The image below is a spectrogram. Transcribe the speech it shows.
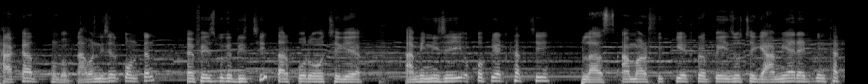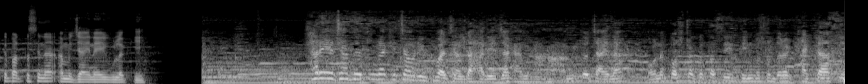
থাকা সম্ভব না। আমার নিজের কন্টেন্ট আমি ফেসবুকে দিচ্ছি, তারপরও হচ্ছে গিয়ে আমি নিজেই কপিরাইট খাচ্ছি প্লাস আমার ক্রিয়েট করা পেজ হচ্ছে গিয়ে আমি আর অ্যাডমিন থাকতে পারতেছি না, আমি জানি না এইগুলো কি। হারিয়ে যাবে, তোমরা কি চাও? রিফাই চ্যানেলটা হারিয়ে যাক। আমি আমি তো চাই না। অনেক কষ্ট করতেছি, তিন বছর ধরে খাইতে আছি।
